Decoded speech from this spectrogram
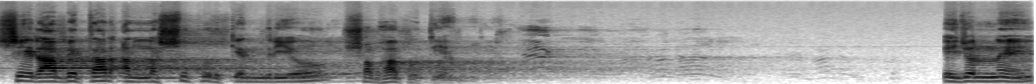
সে রাবেতার আল্লাহ শুকুর কেন্দ্রীয় সভাপতি আমি এই জন্যে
